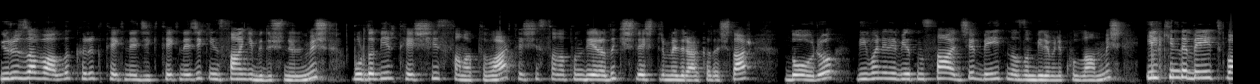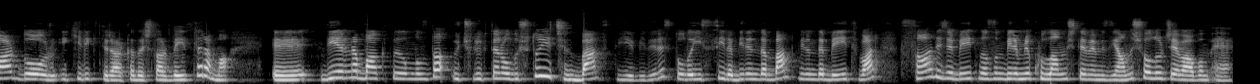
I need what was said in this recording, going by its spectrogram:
yürü zavallı kırık teknecik. Teknecik insan gibi düşünülmüş. Burada bir teşhis sanatı var. Teşhis sanatının diğer adı kişileştirmedir arkadaşlar. Doğru. Divan edebiyatının sadece beyit nazım birimini kullanmış. İlkinde beyit var doğru. İkiliktir arkadaşlar beyitler ama e, diğerine baktığımızda üçlükten oluştuğu için bent diyebiliriz. Dolayısıyla birinde bent birinde beyit var. Sadece beyit nazım birimini kullanmış dememiz yanlış olur. Cevabım E.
